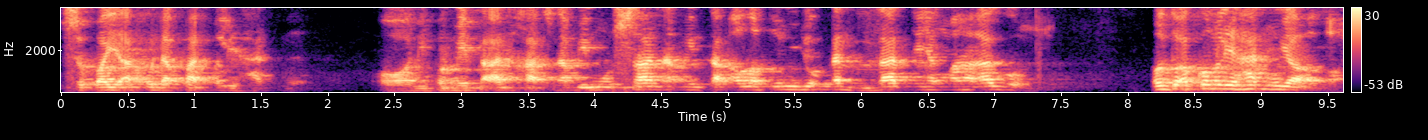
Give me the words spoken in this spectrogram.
supaya aku dapat melihat Oh, ini permintaan khas. Nabi Musa nak minta Allah tunjukkan zatnya yang maha agung. Untuk aku melihatmu, Ya Allah.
